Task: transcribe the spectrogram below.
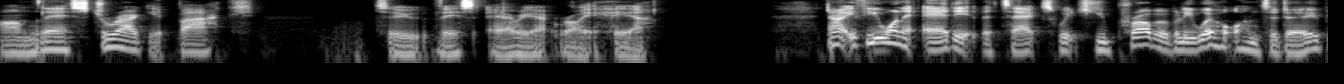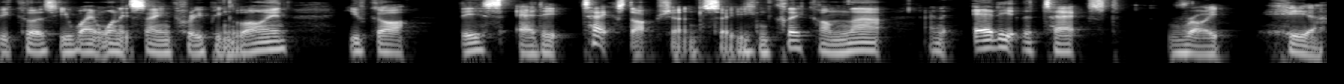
on this, drag it back to this area right here. Now, if you want to edit the text, which you probably will want to do because you won't want it saying creeping line, you've got this edit text option. So you can click on that and edit the text right here.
